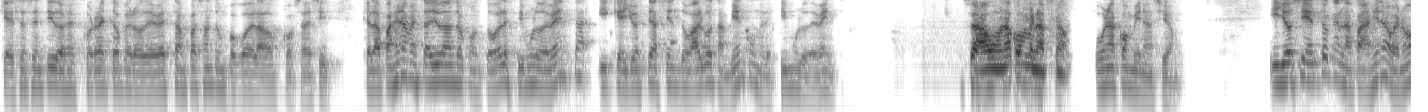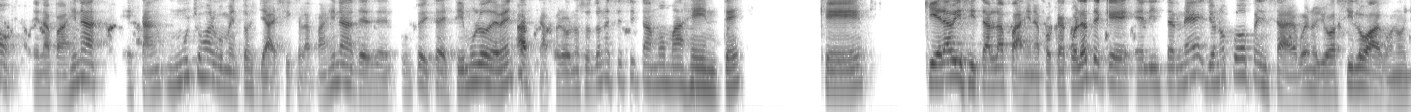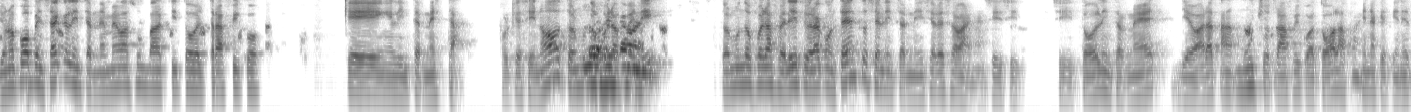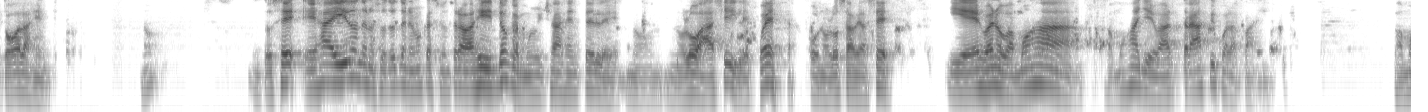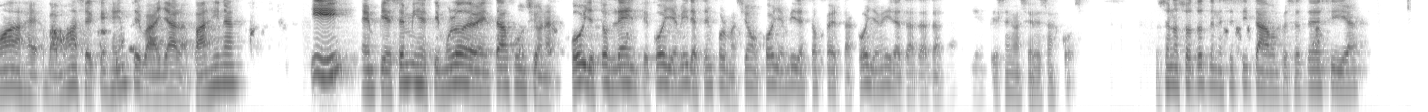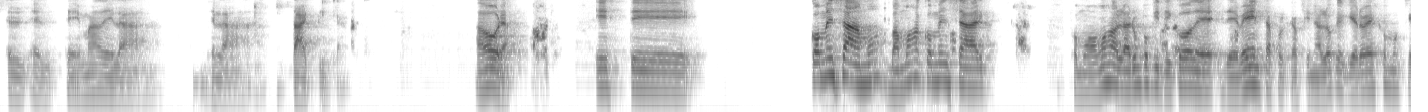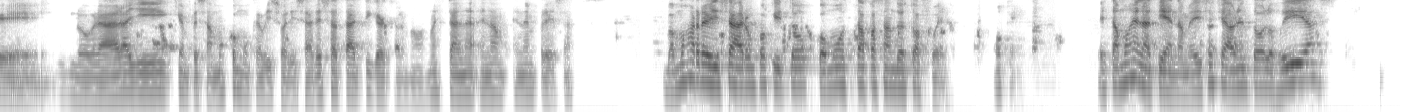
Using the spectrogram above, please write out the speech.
que ese sentido es correcto, pero debe estar pasando un poco de las dos cosas. Es decir, que la página me está ayudando con todo el estímulo de venta y que yo esté haciendo algo también con el estímulo de venta. O sea, una combinación. Una combinación. Y yo siento que en la página, bueno, en la página están muchos argumentos ya, decir, que la página desde el punto de vista de estímulo de venta está, pero nosotros necesitamos más gente que quiera visitar la página, porque acuérdate que el Internet, yo no puedo pensar, bueno, yo así lo hago, ¿no? Yo no puedo pensar que el Internet me va a zumbar aquí todo el tráfico que en el Internet está, porque si no, todo el mundo fuera feliz, todo el mundo fuera feliz, estuviera contento si el Internet hiciera esa vaina, sí, sí si todo el Internet llevara mucho tráfico a todas las páginas que tiene toda la gente. ¿no? Entonces, es ahí donde nosotros tenemos que hacer un trabajito que mucha gente le, no, no, lo hace y le cuesta o no lo sabe hacer. Y es, bueno, vamos a, vamos a llevar tráfico a la página. Vamos a, vamos a hacer que gente vaya a la página y empiecen mis estímulos de venta a funcionar. Oye, estos lentes, oye, mira esta información, oye, mira esta oferta, oye, mira, ta, ta, ta, ta. Y empiecen a hacer esas cosas. Entonces nosotros te necesitamos, por eso te decía, el, el tema de la, de la táctica. Ahora, este, comenzamos, vamos a comenzar, como vamos a hablar un poquitico de, de venta, porque al final lo que quiero es como que lograr allí que empezamos como que a visualizar esa táctica que a lo mejor no está en la, en la, en la empresa. Vamos a revisar un poquito cómo está pasando esto afuera. Ok. Estamos en la tienda, me dices que abren todos los días.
